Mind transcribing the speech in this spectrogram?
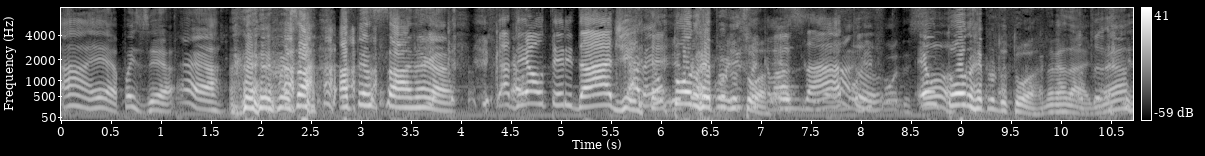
Ah, é, pois é. É. Começar a pensar, né, cara? Cadê a alteridade? Cara, é um touro é reprodutor. clássico, né? Exato. Ah. É um touro reprodutor, na verdade, né?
